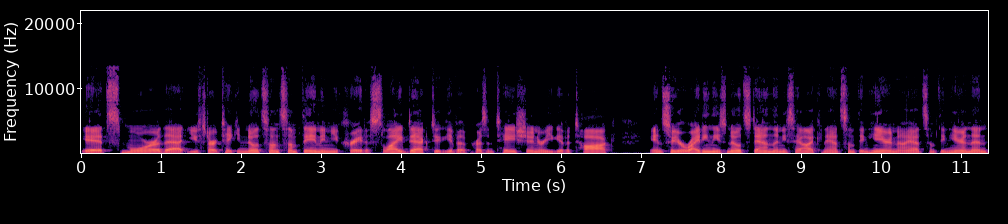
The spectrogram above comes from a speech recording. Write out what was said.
it's more that you start taking notes on something and you create a slide deck to give a presentation or you give a talk. And so you're writing these notes down, then you say, Oh, I can add something here and I add something here. And then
